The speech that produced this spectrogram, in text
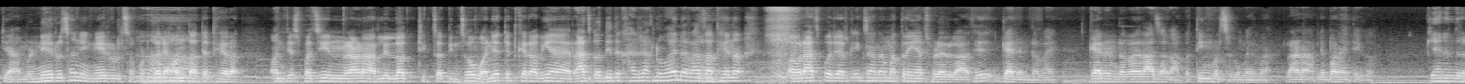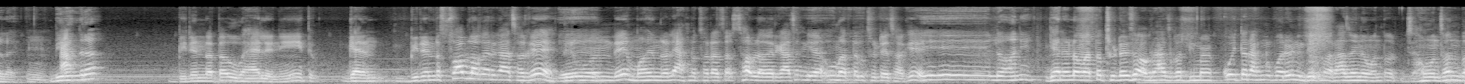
त्यो हाम्रो नेहरू छ नि नेहरूले सपोर्ट गरे अन्त त्यतिखेर। अनि त्यसपछि राणाहरूले ल ठिक छ दिन्छौँ भन्यो। त्यतिखेर अब यहाँ राजगद्दी त खाली राख्नु भएन राजा थिएन। अब राज परिवारको एकजना मात्र यहाँ छोडेर गएको थिए ज्ञानेन्द्रलाई। ज्ञानेन्द्रलाई राजा भएको तिन वर्षको उमेरमा राणाहरूले बनाइदिएको। ज्ञानेन्द्रलाई. वीरेन्द्र? वीरेन्द्र त ऊ भइहाल्यो नि त्यो ज्ञान वीरेन्द्र सब लगेर गएको छ के? महेन्द्रले आफ्नो छोरा छ सब लगेर गएको छ नि ऊ मात्र छुट्टै छ के? ए ल अनि। ज्ञानेन्द्र मात्र छुट्टै छ अब राजगद्दीमा कोही त राख्नु पर्यो नि देशमा राजा होइन भने त झाउँछ नि त।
